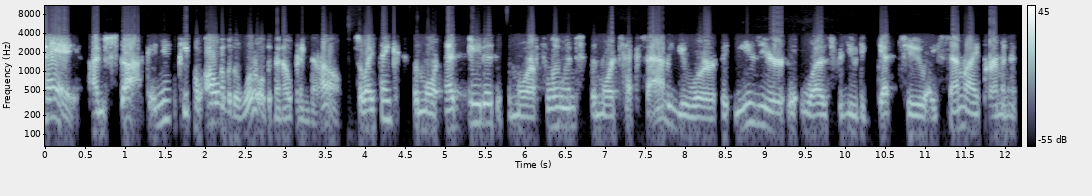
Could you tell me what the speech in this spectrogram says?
hey, I'm stuck. And you know, people all over the world have been opening their homes. So I think the more educated, the more affluent, the more tech savvy you were, the easier it was for you to get to a semi permanent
